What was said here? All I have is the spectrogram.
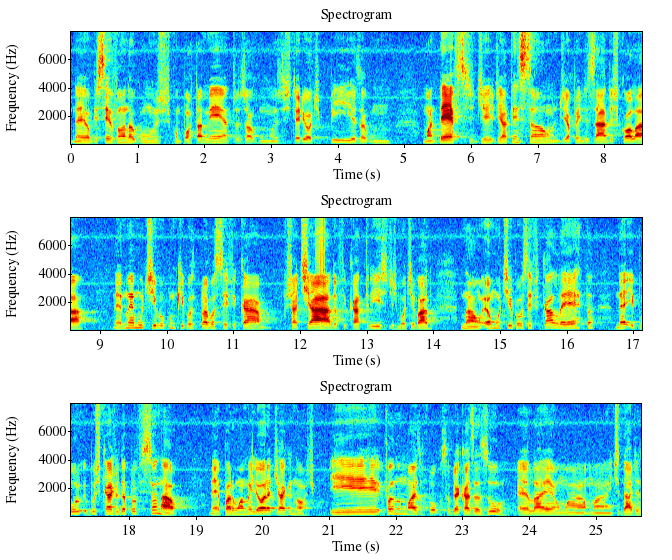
né, observando alguns comportamentos, algumas estereotipias, algum uma déficit de, de atenção, de aprendizado escolar, né, não é motivo com que para você ficar chateado, ficar triste, desmotivado. Não, é um motivo para você ficar alerta né, e, por, e buscar ajuda profissional né, para uma melhora diagnóstica. E falando mais um pouco sobre a Casa Azul, ela é uma, uma entidade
